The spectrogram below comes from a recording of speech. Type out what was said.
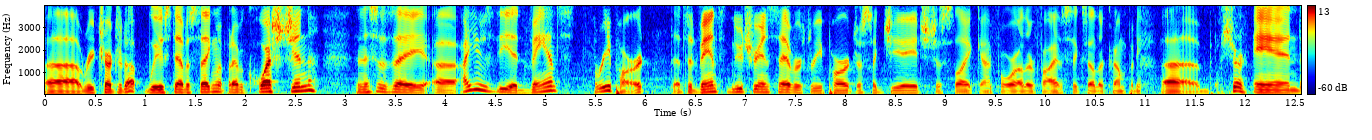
Uh, recharge it up. We used to have a segment, but I have a question, and this is a. Uh, I use the advanced three part. That's advanced nutrient saver three part, just like GH, just like uh, four other five, six other companies. Uh, Sure. and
